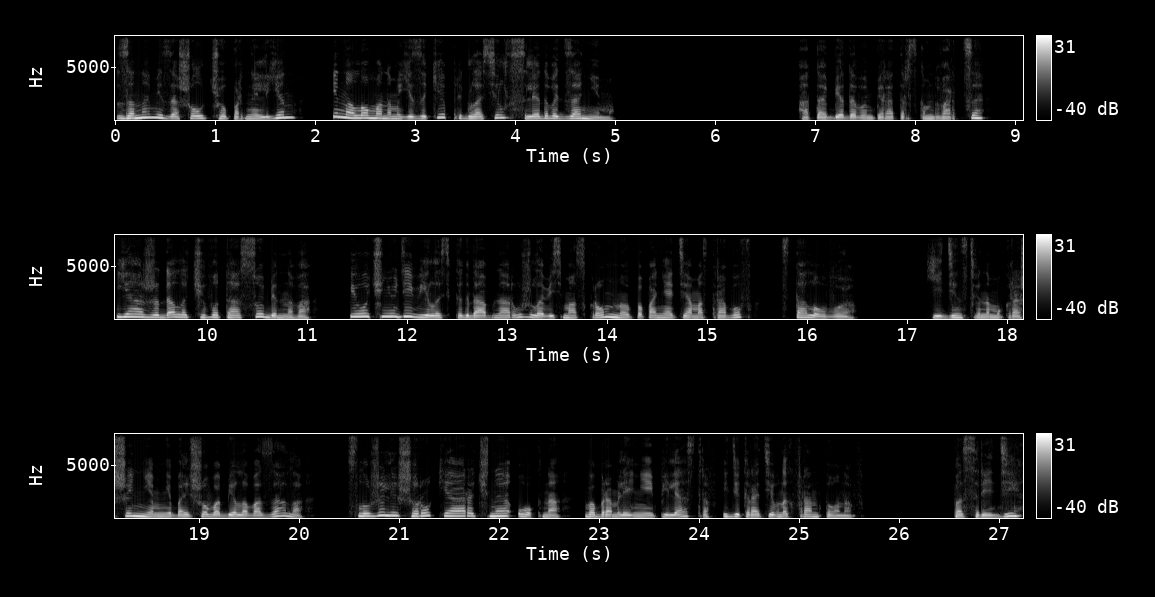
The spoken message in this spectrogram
за нами зашел чопорный Льен и на ломаном языке пригласил следовать за ним. От обеда в императорском дворце я ожидала чего-то особенного и очень удивилась, когда обнаружила весьма скромную по понятиям островов столовую. Единственным украшением небольшого белого зала служили широкие арочные окна в обрамлении пилястров и декоративных фронтонов. Посреди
